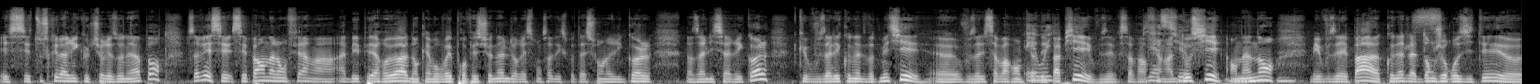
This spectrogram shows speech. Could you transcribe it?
et c'est tout ce que l'agriculture raisonnée apporte. Vous savez, c'est pas en allant faire un, un BPREA, donc un brevet professionnel de responsable d'exploitation agricole dans un lycée agricole, que vous allez connaître votre métier. Euh, vous allez savoir remplir Eh des oui. papiers, vous allez savoir Bien faire un sûr. dossier en un Mhm. an, mais vous n'allez pas connaître la dangerosité euh,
